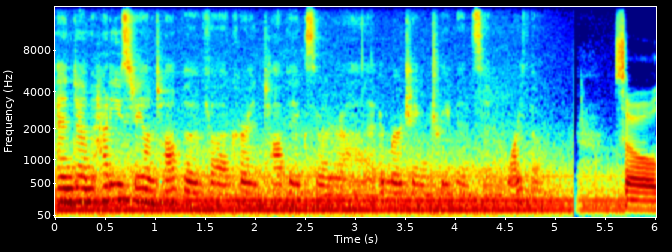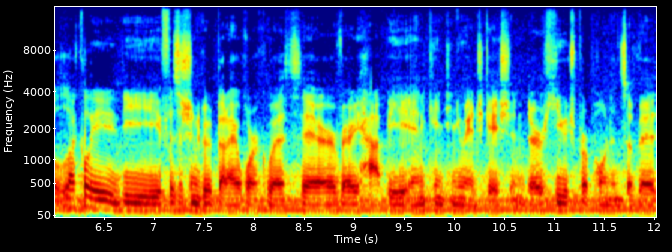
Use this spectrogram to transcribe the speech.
And um, how do you stay on top of uh, current topics or uh, emerging treatments in ortho? So luckily, the physician group that I work with, they're very happy in continuing education. They're huge proponents of it,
